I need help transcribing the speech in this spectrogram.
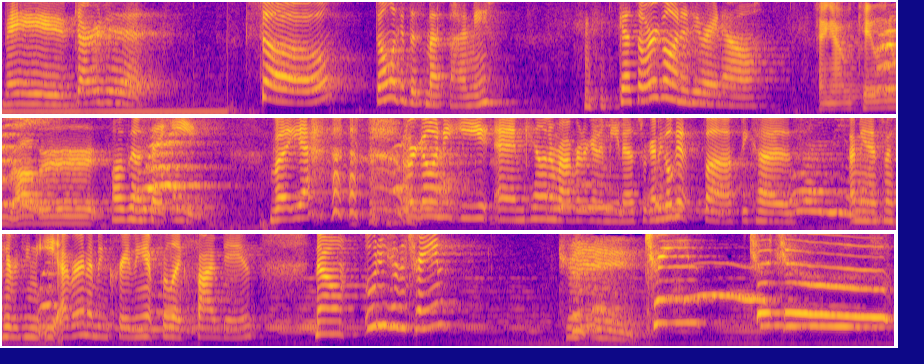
Babe, charge it. So, don't look at this mess behind me. Guess what we're going to do right now? Hang out with Kalyn and Robert. I was gonna say eat. But yeah, we're going to eat and Kalyn and Robert are gonna meet us. We're gonna go get pho because, I mean, it's my favorite thing to eat ever and I've been craving it for like five days. Now, ooh, do you hear the train? Train. Train, choo-choo.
